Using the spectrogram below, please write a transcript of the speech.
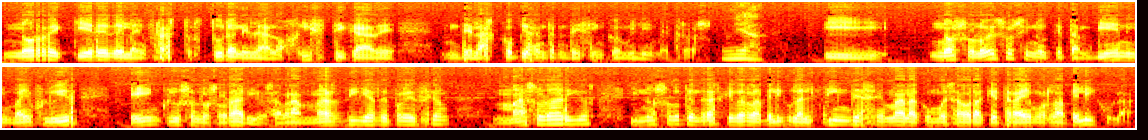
no requiere de la infraestructura ni la logística de, de las copias en 35 milímetros. Y no solo eso, sino que también va a influir e incluso en los horarios. Habrá más días de proyección, más horarios, y no solo tendrás que ver la película el fin de semana como es ahora que traemos la película,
